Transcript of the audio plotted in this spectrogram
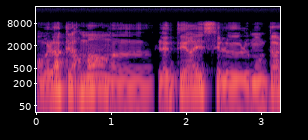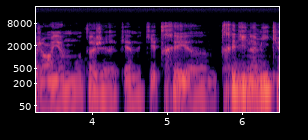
Bon, ben là, clairement, euh, l'intérêt, c'est le, montage. Hein. Il y a un montage euh, quand même qui est très, euh, très dynamique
